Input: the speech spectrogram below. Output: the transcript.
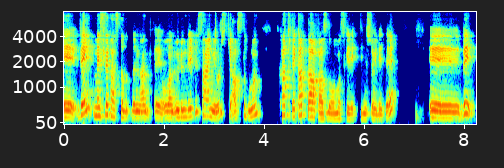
E, ve meslek hastalıklarından e, olan ölümleri de saymıyoruz ki Aslı bunun kat ve kat daha fazla olması gerektiğini söyledi. E, ve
